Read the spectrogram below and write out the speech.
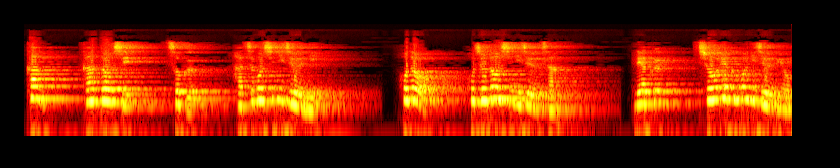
感、感動詞、即、発語詞二十二。歩道、補助動詞23。略、省略語24。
